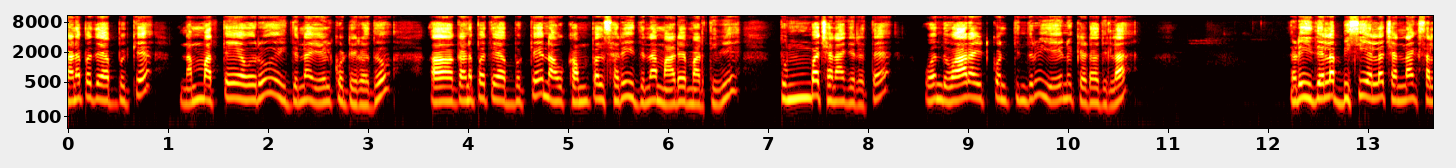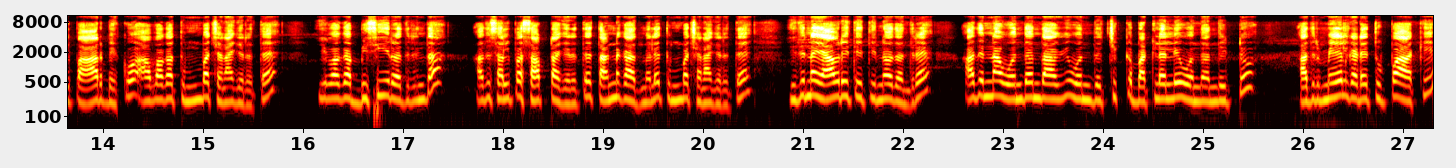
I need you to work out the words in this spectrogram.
ಗಣಪತಿ ಹಬ್ಬಕ್ಕೆ ನಮ್ಮ ಅತ್ತೆಯವರು ಇದನ್ನು ಹೇಳ್ಕೊಟ್ಟಿರೋದು. ಗಣಪತಿ ಹಬ್ಬಕ್ಕೆ ನಾವು ಕಂಪಲ್ಸರಿ ಇದನ್ನು ಮಾಡೇ ಮಾಡ್ತೀವಿ. ತುಂಬ ಚೆನ್ನಾಗಿರುತ್ತೆ. ಒಂದು ವಾರ ಇಟ್ಕೊಂಡು ತಿಂದರೂ ಏನೂ ಕೆಡೋದಿಲ್ಲ. ನೋಡಿ, ಇದೆಲ್ಲ ಬಿಸಿ ಎಲ್ಲ ಚೆನ್ನಾಗಿ ಸ್ವಲ್ಪ ಆರಬೇಕು. ಆವಾಗ ತುಂಬ ಚೆನ್ನಾಗಿರುತ್ತೆ. ಇವಾಗ ಬಿಸಿ ಇರೋದ್ರಿಂದ ಅದು ಸ್ವಲ್ಪ ಸಾಫ್ಟಾಗಿರುತ್ತೆ ತಣ್ಣಗಾದಮೇಲೆ ತುಂಬ ಚೆನ್ನಾಗಿರುತ್ತೆ. ಇದನ್ನು ಯಾವ ರೀತಿ ತಿನ್ನೋದಂದರೆ ಅದನ್ನು ಒಂದೊಂದಾಗಿ ಒಂದು ಚಿಕ್ಕ ಬಟ್ಲಲ್ಲಿ ಒಂದೊಂದಿಟ್ಟು ಅದ್ರ ಮೇಲ್ಗಡೆ ತುಪ್ಪ ಹಾಕಿ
